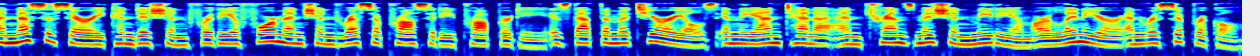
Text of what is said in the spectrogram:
A necessary condition for the aforementioned reciprocity property is that the materials in the antenna and transmission medium are linear and reciprocal.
